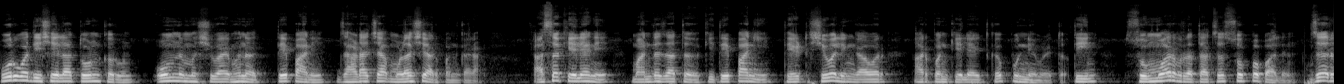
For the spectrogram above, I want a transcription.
पूर्व दिशेला तोंड करून ओम नम शिवाय म्हणत ते पाणी झाडाच्या मुळाशी अर्पण करा. असं केल्याने मानलं जातं की ते पाणी थेट शिवलिंगावर अर्पण केल्या इतकं पुण्य मिळतं. तीन सोमवार व्रताचं सोपं पालन. जर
